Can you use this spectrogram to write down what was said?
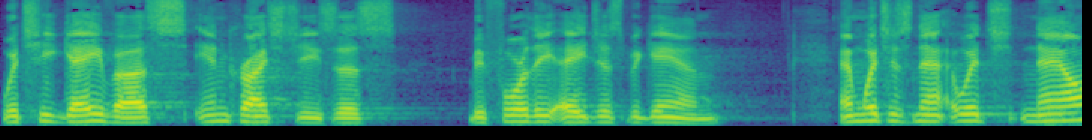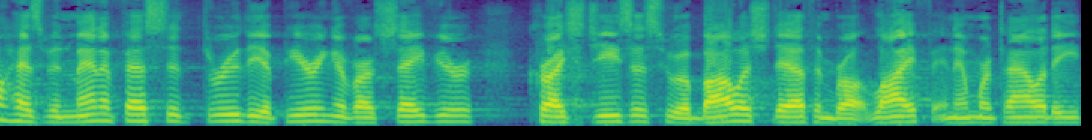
which he gave us in Christ Jesus before the ages began, and which, is now, which now has been manifested through the appearing of our Savior Christ Jesus, who abolished death and brought life and immortality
